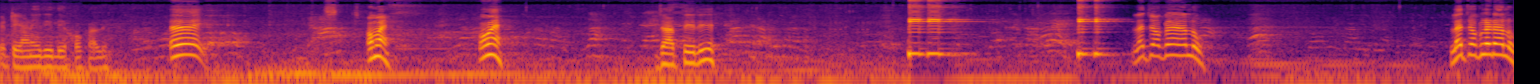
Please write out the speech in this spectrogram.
એ ટેણીથી દેખો ખાલી. એ! ઓમે! ઓમે જાતી રી. લે ચોકલેટ આલુ. લે ચોકલેટ આલુ.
